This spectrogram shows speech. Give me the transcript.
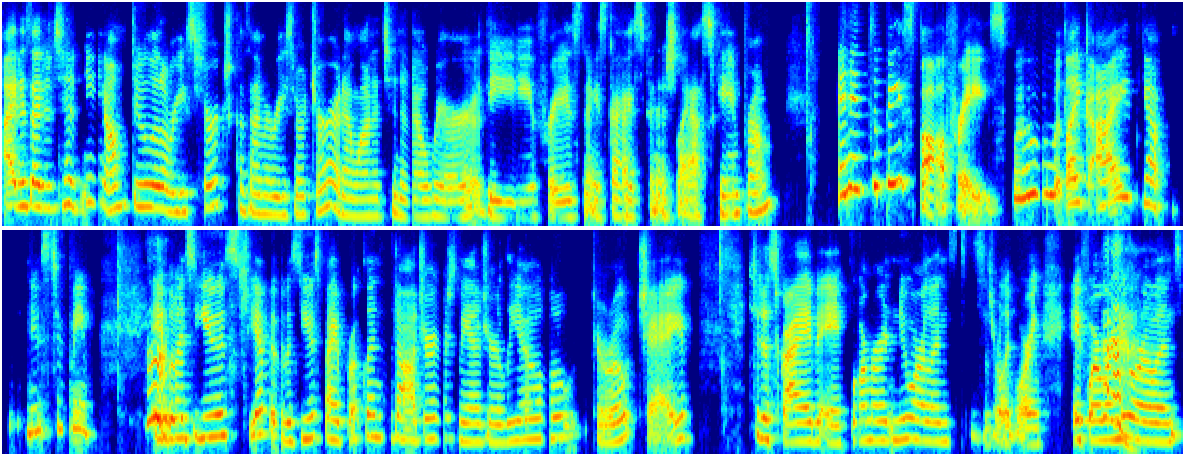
I decided to, you know, do a little research because I'm a researcher and I wanted to know where the phrase nice guys finish last came from. And it's a baseball phrase. Woo, like I, yep, news to me. It was used, yep, it was used by Brooklyn Dodgers manager Leo Durocher to describe a former New Orleans, this is really boring, a former New Orleans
